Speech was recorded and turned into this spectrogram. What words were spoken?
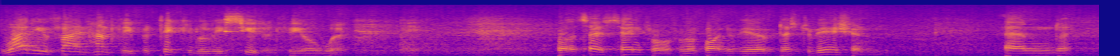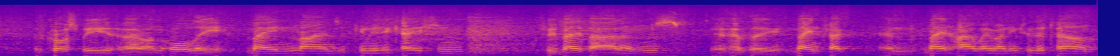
Why do you find Huntly particularly suited for your work? Well, it's so central from a point of view of distribution. And, uh, of course, we are on all the main lines of communication through both islands. We have the main truck and main highway running through the town.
